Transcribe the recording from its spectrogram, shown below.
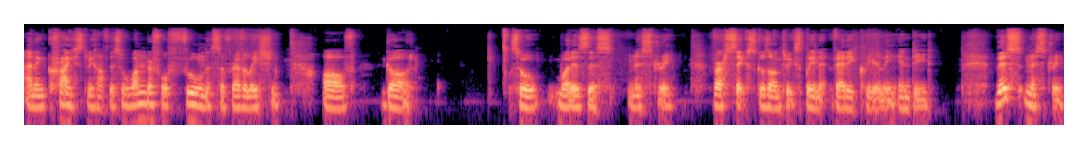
and in Christ we have this wonderful fullness of revelation of God. So, what is this mystery? Verse 6 goes on to explain it very clearly indeed. This mystery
